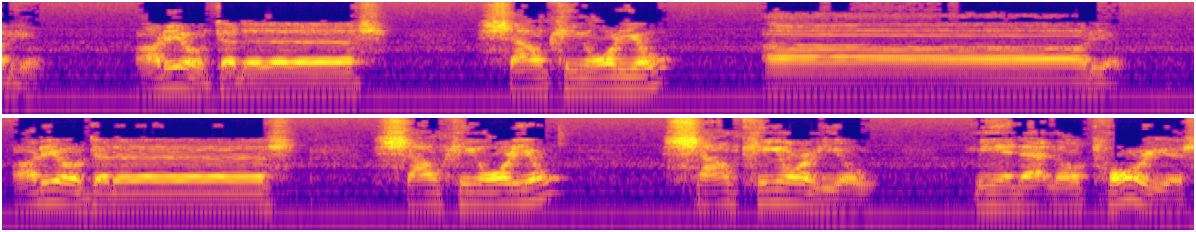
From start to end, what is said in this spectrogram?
audio. Audio. Da. Sound King Audio. Audio. Audio. Da, da. Sound King Audio. Sound King Audio. Me and that notorious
